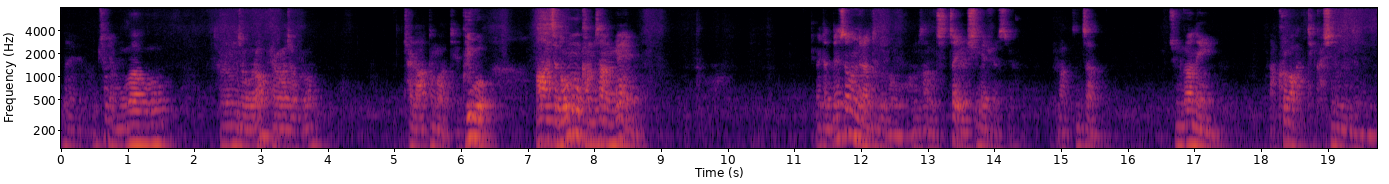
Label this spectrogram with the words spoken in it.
네 엄청 연구하고 결론적으로 결과적으로 잘 나왔던 것 같아요. 그리고 아 진짜 너무 감사한 게 일단 댄서분들한테도 너무 감사하고 진짜 열심히 해주셨어요. 막 진짜 중간에 아크로바틱 하시는 분들은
